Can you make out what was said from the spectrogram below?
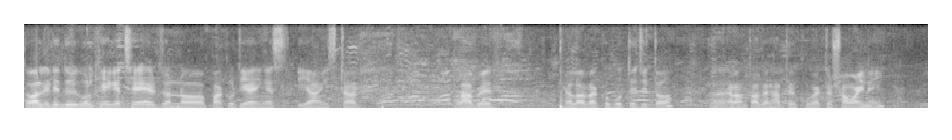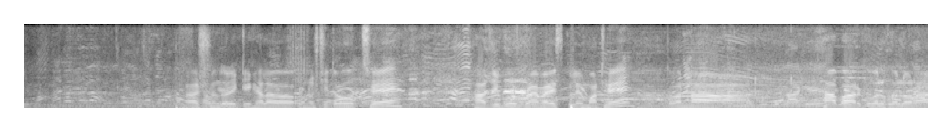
তো অলরেডি দুই গোল খেয়ে গেছে এর জন্য পাকুটিয়া ইয়াং স্টার ক্লাবের খেলোয়াড়রা খুব উত্তেজিত কারণ তাদের হাতে খুব একটা সময় নেই। আর সুন্দর একটি খেলা অনুষ্ঠিত হচ্ছে হাজিপুর প্রাইমারি স্কুলের মাঠে। তো না আবার গোল হলো না।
